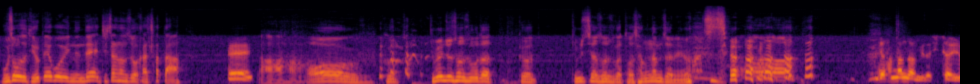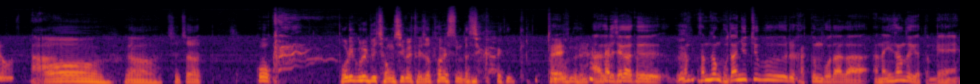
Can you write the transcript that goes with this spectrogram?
무서워서 뒤로 빼고 있는데 지찬 선수가 같이 찼다. 네. 아. 어우 그 김현준 선수보다 그 김지찬 선수가 더 상남자네요. 진짜. 진짜 상남자입니다, 지찬이 형은. 아, 어, 야, 진짜 꼭 보리굴비 정식을 대접하겠습니다. 제가 이두 네. 분은. 아 근데 제가 그 삼- 삼성 구단 유튜브를 가끔 보다가 하나 인상적이었던 게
